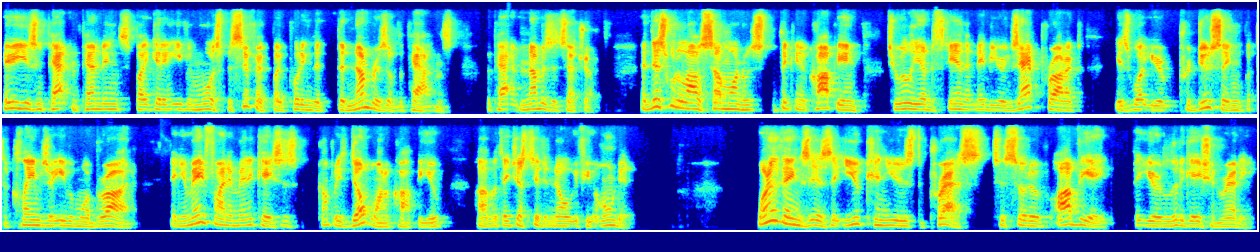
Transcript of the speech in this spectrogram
maybe using patent pendings by getting even more specific by putting the, the numbers of the patents, the patent numbers, etc. And this would allow someone who's thinking of copying to really understand that maybe your exact product is what you're producing, but the claims are even more broad. And you may find in many cases, companies don't want to copy you, uh, but they just didn't know if you owned it. One of the things is that you can use the press to sort of obviate that you're litigation ready.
